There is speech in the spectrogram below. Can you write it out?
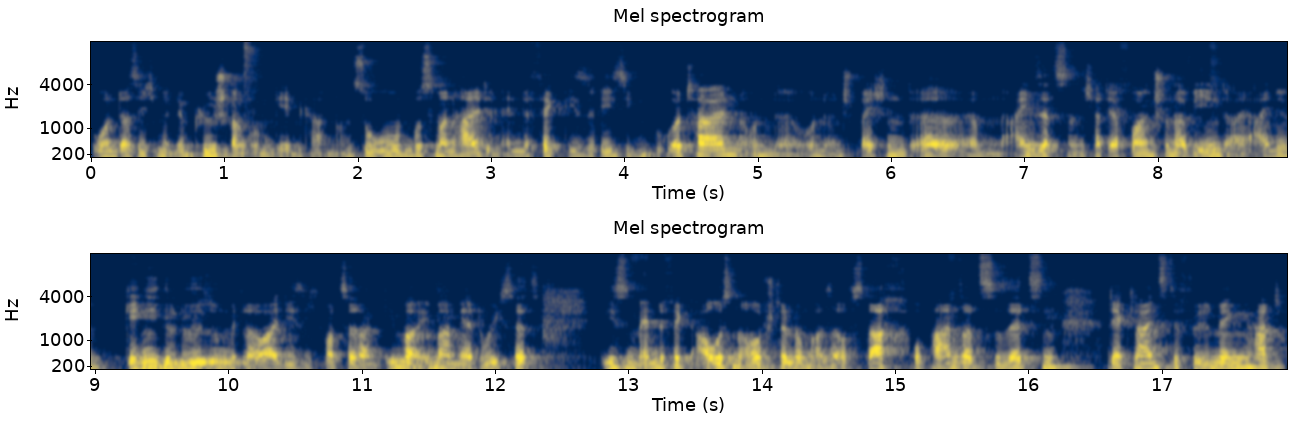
und dass ich mit einem Kühlschrank umgehen kann. Und so muss man halt im Endeffekt diese Risiken beurteilen und, äh, und entsprechend äh, ähm, einsetzen. Und ich hatte ja vorhin schon erwähnt, eine gängige Lösung mittlerweile, die sich Gott sei Dank immer, immer mehr durchsetzt, ist im Endeffekt Außenaufstellung, also aufs Dach Propansatz zu setzen, der kleinste Füllmengen hat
